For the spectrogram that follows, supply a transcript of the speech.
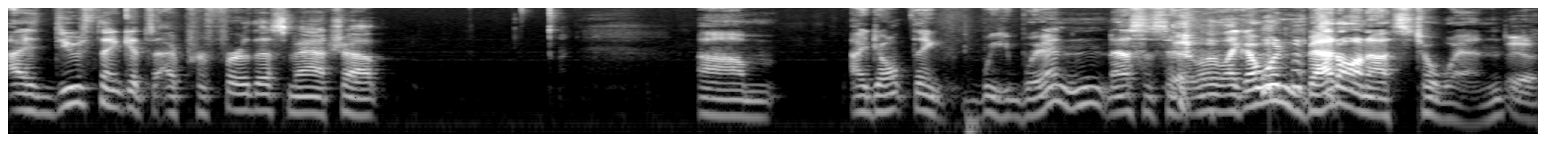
I do think it's. I prefer this matchup. Um, I don't think we win necessarily. like I wouldn't bet on us to win, Yeah.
